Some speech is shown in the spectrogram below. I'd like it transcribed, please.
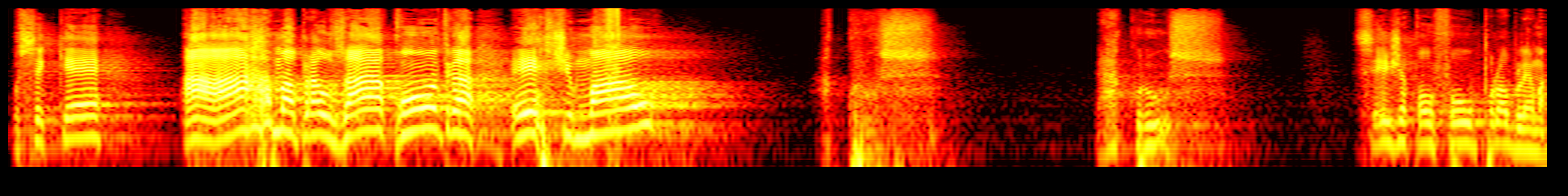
Você quer a arma para usar contra este mal? A cruz. É a cruz. Seja qual for o problema.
